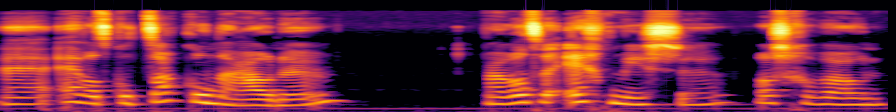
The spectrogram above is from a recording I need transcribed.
uh, wat contact konden houden. Maar wat we echt missen was gewoon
